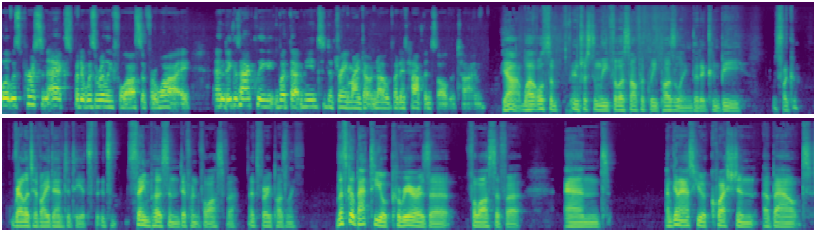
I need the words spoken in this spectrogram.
well, it was person X, but it was really philosopher Y. And exactly what that means in a dream, I don't know, but it happens all the time. Yeah. Well, also interestingly, philosophically puzzling that it can be. It's like relative identity. It's it's same person, different philosopher. That's very puzzling. Let's go back to your career as a philosopher, and I'm going to ask you a question about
